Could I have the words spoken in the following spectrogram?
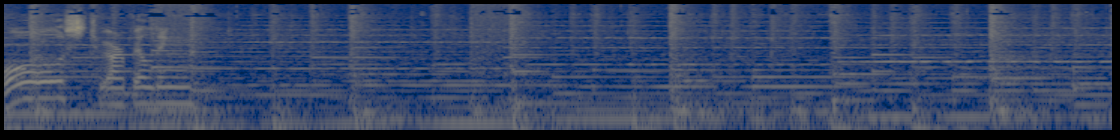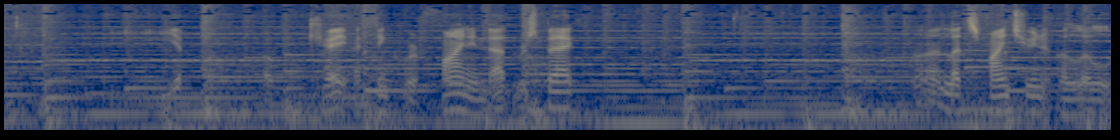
Walls to our building. Yep. Okay, I think we're fine in that respect. Uh, let's fine tune a little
